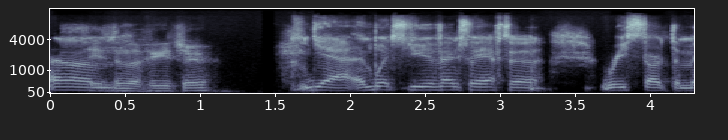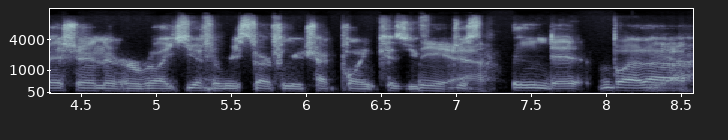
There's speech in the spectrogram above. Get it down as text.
Um, Changed in the future. Yeah, and which you eventually have to restart the mission, or like you have to restart from your checkpoint because you Yeah. just cleaned it. But uh,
